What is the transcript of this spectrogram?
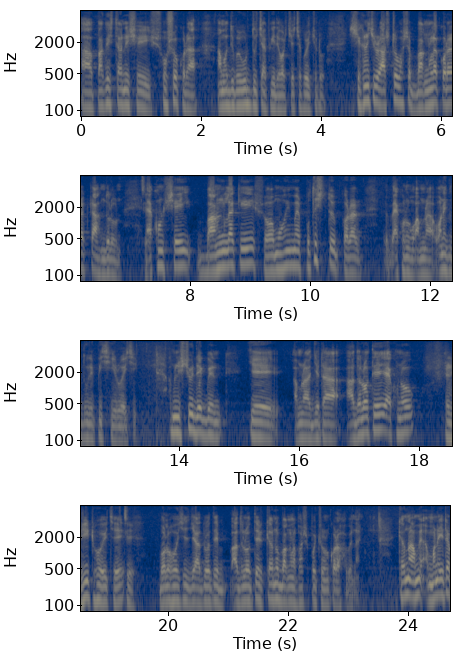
আহ, পাকিস্তানের সেই শোষকরা আমাদের উপর উর্দু চাপিয়ে দেওয়ার চেষ্টা করেছিল। সেখানে ছিল রাষ্ট্রভাষা বাংলা করার একটা আন্দোলন। এখন সেই বাংলাকে স্বমহিমায় প্রতিষ্ঠিত করার এখনও আমরা অনেক দূরে পিছিয়ে রয়েছি। আপনি নিশ্চয়ই দেখবেন যে আমরা যেটা আদালতে এখনও রিট হয়েছে বলা হয়েছে যে আদালতে আদালতের কেন বাংলা ভাষা প্রচলন করা হবে না? কেন আমি মানে এটা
